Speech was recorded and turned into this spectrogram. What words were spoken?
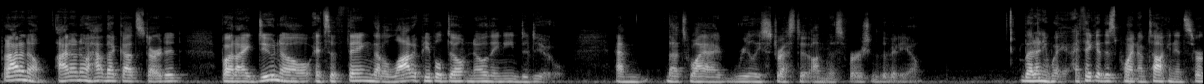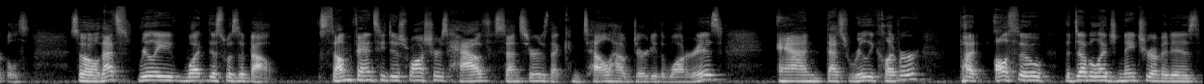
But I don't know. I don't know how that got started, but I do know it's a thing that a lot of people don't know they need to do. And that's why I really stressed it on this version of the video. But anyway, I think at this point I'm talking in circles. So that's really what this was about. Some fancy dishwashers have sensors that can tell how dirty the water is, and that's really clever. But also, the double edged nature of it is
